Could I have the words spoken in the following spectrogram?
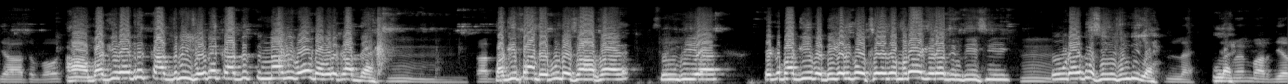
ਯਾਦ ਬਹੁਤ। ਹਾਂ ਬਾਕੀ ਡਾਕਟਰ ਕੱਦ ਨਹੀਂ ਛੋਟੇ ਕੱਦ ਤਿੰਨਾਂ ਦੀ ਬਹੁਤ ਡਬਲ ਕੱਦ ਹੈ ਹੂੰ। ਕੱਦ। ਬਾਕੀ ਭਾਂਡੇ ਭੁੰਡੇ ਸਾਫ਼ ਹੈ ਤੂੰ ਵੀ ਹੈ ਇੱਕ ਬਾਕੀ ਵੱਡੀ ਗੱਲ ਕੋ ਉੱਥੇ ਦਾ ਮੜਾ ਜਿਹੜਾ ਦਿੰਦੀ ਸੀ ਹੂੰ। ਤੂੰ ਸੀ ਸੰਧੀ ਲੈ। ਲੈ ਲੈ। ਮੈਂ ਮਰ ਜਾ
